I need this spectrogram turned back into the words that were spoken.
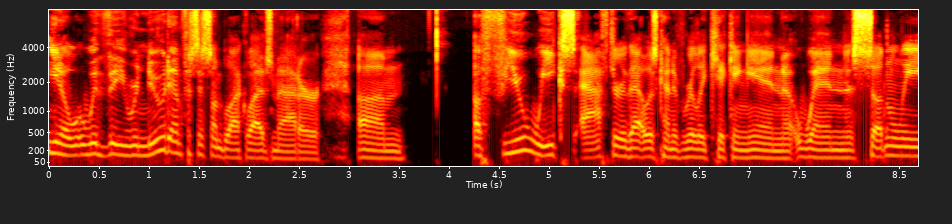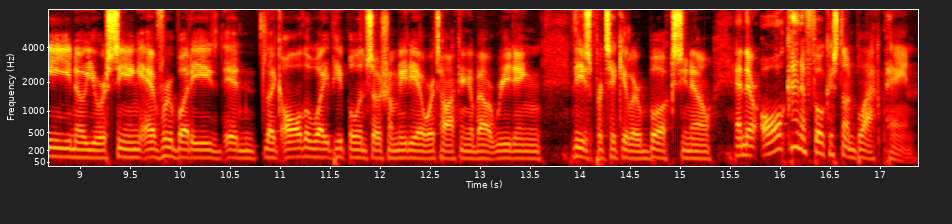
you know, with the renewed emphasis on Black Lives Matter. Um, a few weeks after that was kind of really kicking in when suddenly you know you were seeing everybody in like all the white people in social media were talking about reading these particular books you know and they're all kind of focused on black pain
